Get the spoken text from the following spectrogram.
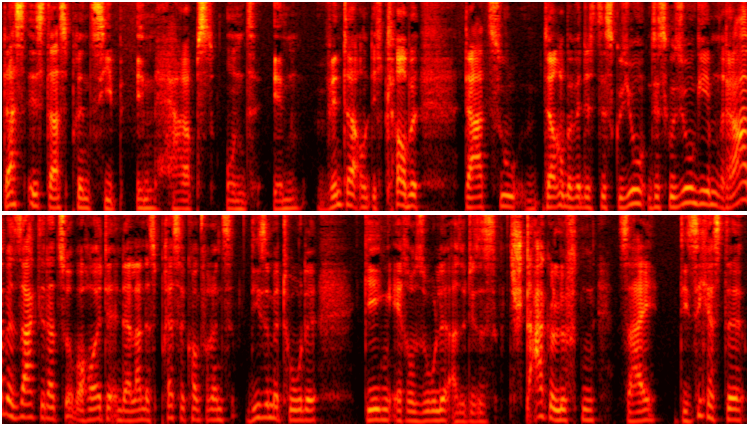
Das ist das Prinzip im Herbst und im Winter. Und ich glaube, dazu, darüber wird es Diskussion, Diskussion geben. Rabe sagte dazu aber heute in der Landespressekonferenz, diese Methode gegen Aerosole, also dieses starke Lüften, sei die sicherste,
